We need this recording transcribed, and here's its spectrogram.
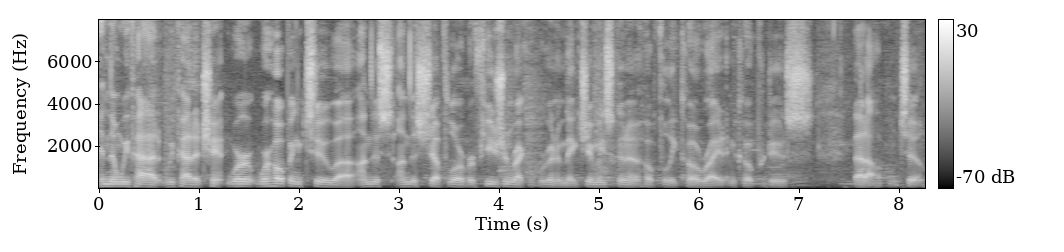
and then we've had we've had a chance. We're we're hoping to uh, on this on this Jeff Lorber fusion record. We're going to make Jimmy's going to hopefully co-write and co-produce that album too.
